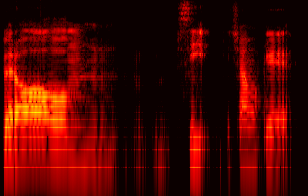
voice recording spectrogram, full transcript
però mm, sì, diciamo che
